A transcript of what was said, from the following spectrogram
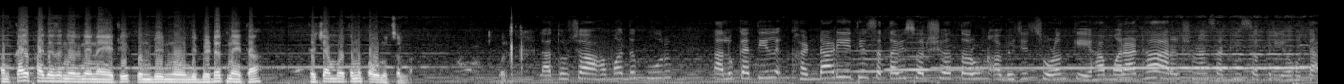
पण काय फायद्याचा निर्णय नाही ती कोणती नोंदी भेटत नाही त्याच्यामुळे त्यानं पाऊल उचललं. लातूरच्या अहमदपूर तालुक्यातील खंडाळी येथील सत्तावीस वर्षीय तरुण अभिजित सोळंके हा मराठा आरक्षणासाठी सक्रिय होता.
